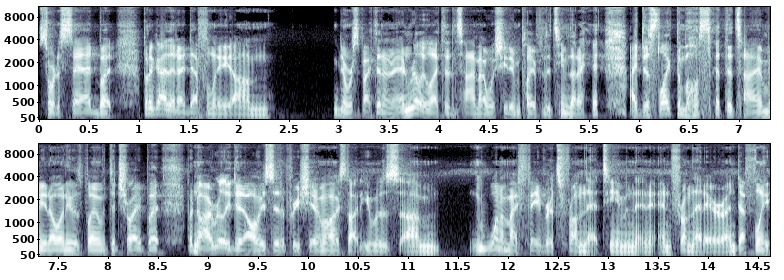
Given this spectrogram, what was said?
sort of sad. But but a guy that I definitely um, you know respected and, and really liked at the time. I wish he didn't play for the team that I I disliked the most at the time. You know, when he was playing with Detroit. But but no, I really did always did appreciate him. I always thought he was. Um, one of my favorites from that team and, and, from that era, and definitely,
